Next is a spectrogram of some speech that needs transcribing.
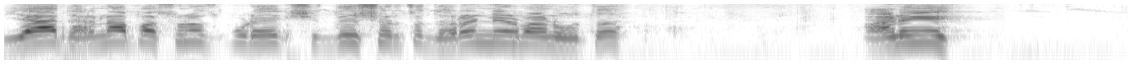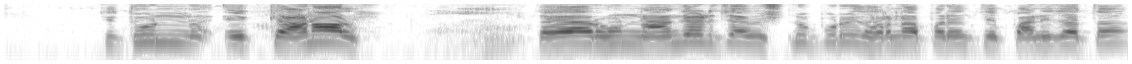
या धरणापासूनच पुढे एक सिद्धेश्वरचं धरण निर्माण होतं. आणि तिथून एक कॅनॉल तयार होऊन नांदेडच्या विष्णुपुरी धरणापर्यंत ते पाणी जातं.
